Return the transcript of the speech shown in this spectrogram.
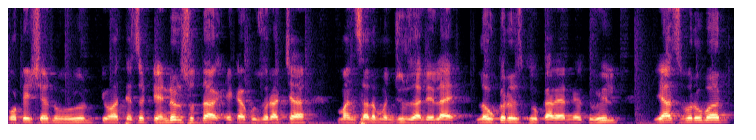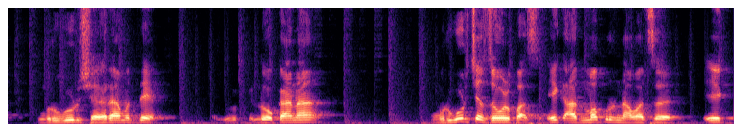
कोटेशन होऊन किंवा त्याचं टेंडरसुद्धा एका गुजरातच्या माणसाला मंजूर झालेला आहे. लवकरच तो कार्यान्वित होईल. याचबरोबर मुरगूड शहरामध्ये लोकांना मुरगूडच्या जवळपास एक आदमापूर नावाचं एक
